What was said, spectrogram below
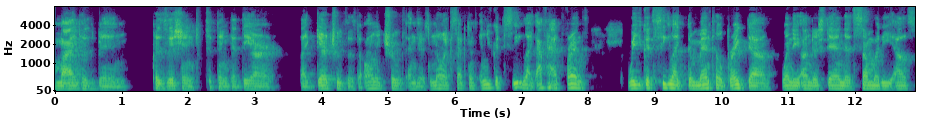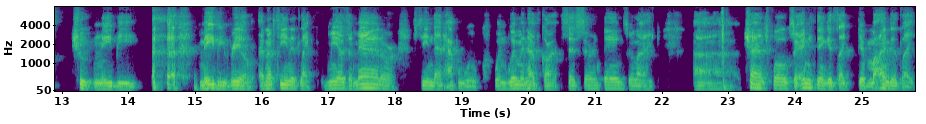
mind has been positioned to think that they are like their truth is the only truth and there's no acceptance. And you could see, like, I've had friends where you could see like the mental breakdown when they understand that somebody else truth may be real and i've seen it like me as a man or seen that happen when women have gone said certain things or like uh trans folks or anything it's like their mind is like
